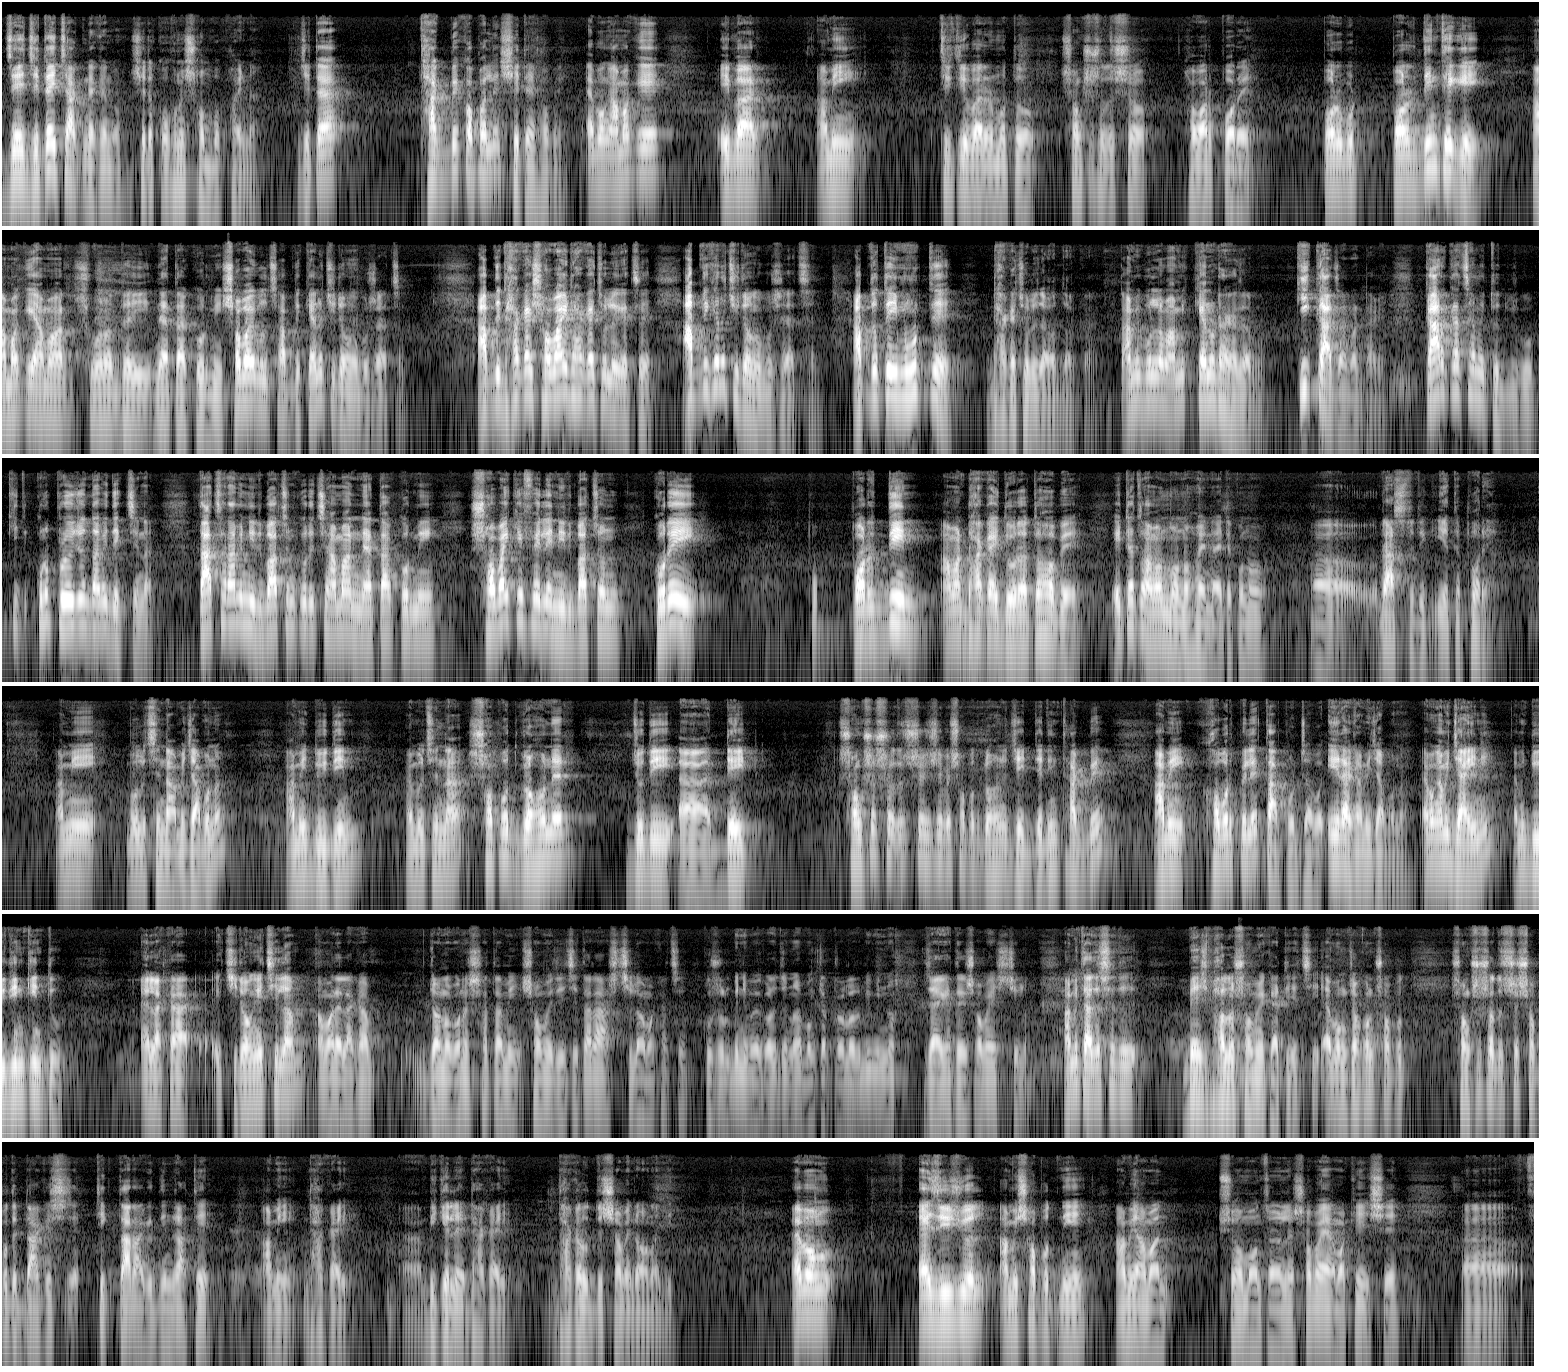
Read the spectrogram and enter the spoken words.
যে যেটাই চাক না কেন সেটা কখনোই সম্ভব হয় না। যেটা থাকবে কপালে সেটাই হবে। এবং আমাকে এবার আমি তৃতীয়বারের মতো সংসদ সদস্য হওয়ার পরে পরবর্তী পরের দিন থেকেই আমাকে আমার সুবর্ণোধ্যায়ী নেতা, কর্মী সবাই বলছে, আপনি কেন চিটংয়ে বসে আছেন? আপনি ঢাকায়, সবাই ঢাকায় চলে গেছে। আপনি কেন চিটংয়ে বসে আছেন? আপনার তো এই মুহূর্তে ঢাকায় চলে যাওয়ার দরকার। তো আমি বললাম, আমি কেন ঢাকা যাব? কি কাজ আমার ঢাকায়? কার কাছে আমি করব? কি, কোনো প্রয়োজন তো আমি দেখছি না। তাছাড়া আমি নির্বাচন করেছি আমার নেতা কর্মী। সবাইকে ফেলে নির্বাচন করেই পরের দিন আমার ঢাকায় দৌড়াতে হবে। এটা তো আমার মনে হয় না, এটা কোনো রাজনৈতিক ইয়েতে পড়ে। আমি বলেছি, না, আমি যাব না। আমি দুই দিন, আমি বলছি, না, শপথ গ্রহণের যদি ডেট সংসদ সদস্য হিসেবে শপথ গ্রহণের যে, যেদিন থাকবে, আমি খবর পেলে তারপর যাব। এর আগে আমি যাব না এবং আমি যাইনি। আমি দুই দিন কিন্তু এলাকা চিরঙে ছিলাম। আমার এলাকা জনগণের সাথে আমি সময় দিয়েছি, তারা আসছিল আমার কাছে কুশল বিনিময় করার জন্য এবং চট্টগ্রামের বিভিন্ন জায়গা থেকে সবাই এসেছিল। আমি তাদের সাথে বেশ ভালো সময় কাটিয়েছি এবং যখন শপথ, সংসদ সদস্যের শপথের ডাক এসেছে, ঠিক তার আগের দিন রাতে আমি ঢাকায় বিকেলে ঢাকায়, ঢাকার উদ্দেশ্যে আমি রওনা দিই। এবং অ্যাজ ইউজুয়াল আমি শপথ নিয়ে আমি আমার মন্ত্রণালয়ের সবাই আমাকে এসে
